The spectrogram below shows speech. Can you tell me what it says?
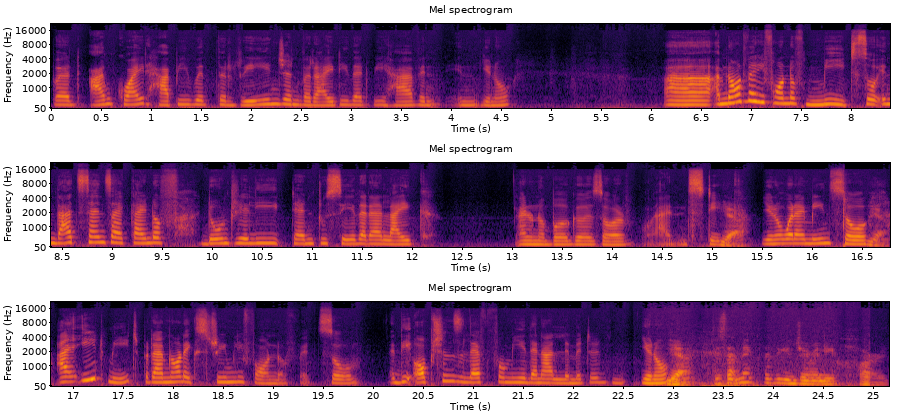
but I'm quite happy with the range and variety that we have in, in you know. Uh, I'm not very fond of meat, so in that sense, I kind of don't really tend to say that I like, I don't know, burgers or steak. Yeah. You know what I mean? So Yeah. I eat meat, but I'm not extremely fond of it. So the options left for me then are limited. You know. Yeah. Does that make living in Germany hard?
